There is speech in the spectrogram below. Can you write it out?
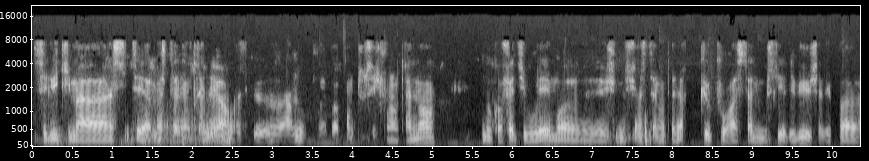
C'est lui qui m'a incité à m'installer entraîneur parce que Arnaud ne pouvait pas prendre tous ses chevaux à l'entraînement. Donc en fait, si vous voulez, moi, euh, je me suis installé entraîneur que pour Hassan Mousli au début. J'avais pas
